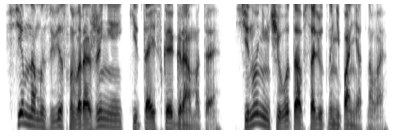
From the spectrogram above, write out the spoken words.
Всем нам известно выражение «китайская грамота», синоним чего-то абсолютно непонятного.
